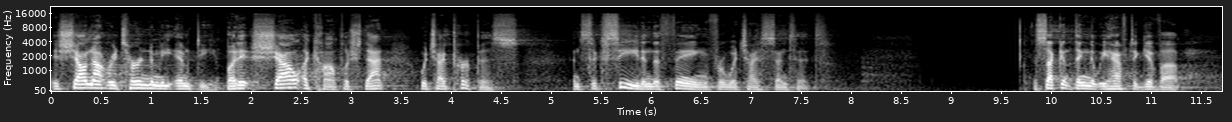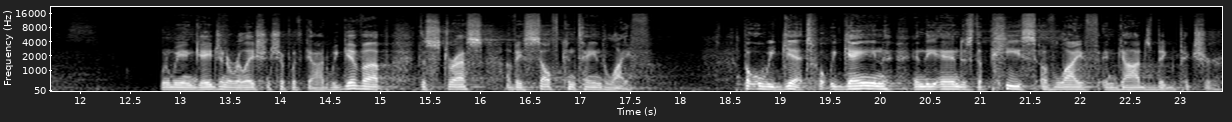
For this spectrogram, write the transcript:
It shall not return to me empty, but it shall accomplish that which I purpose and succeed in the thing for which I sent it. The second thing that we have to give up when we engage in a relationship with God. We give up the stress of a self contained life. But what we get, what we gain in the end, is the peace of life in God's big picture.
